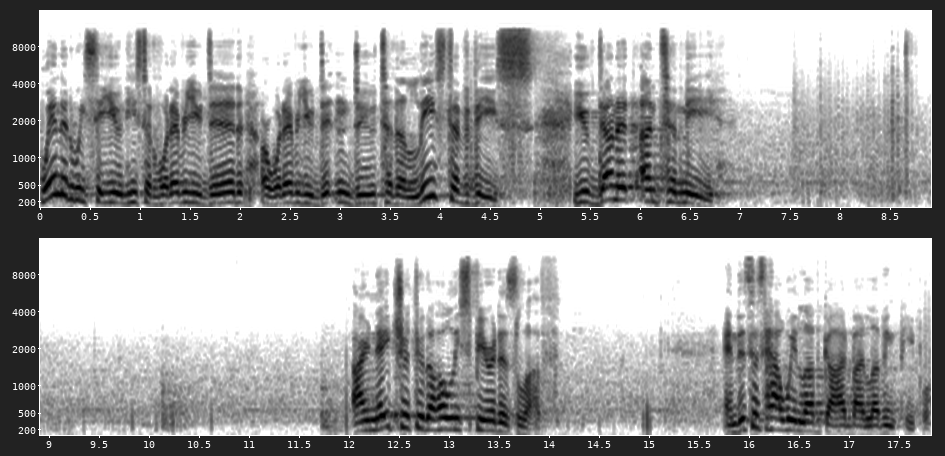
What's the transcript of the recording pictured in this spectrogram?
When did we see you? And he said, Whatever you did or whatever you didn't do to the least of these, you've done it unto me. Our nature through the Holy Spirit is love. And this is how we love God by loving people.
